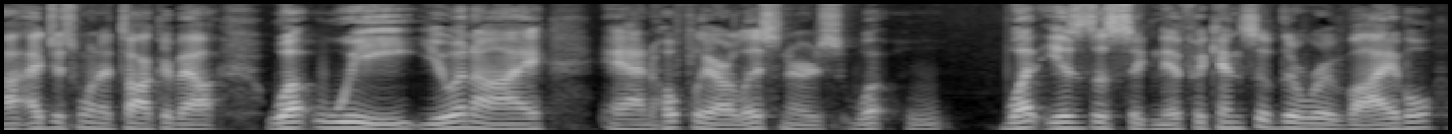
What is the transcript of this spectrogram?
I, I just want to talk about what we, you and I, and hopefully our listeners, what what is the significance of the revival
